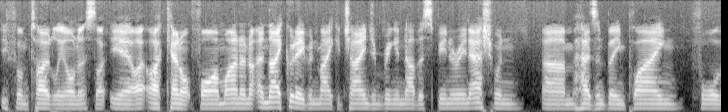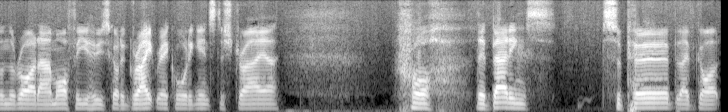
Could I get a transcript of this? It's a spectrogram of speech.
If I'm totally honest, I, yeah, I, I cannot find one, and, and they could even make a change and bring another spinner in. Ashwin um, hasn't been playing for them. The right arm offie, who's got a great record against Australia. Oh, their batting's superb. They've got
